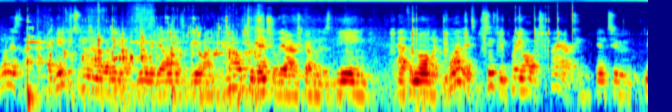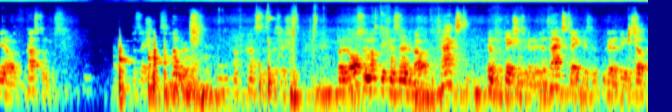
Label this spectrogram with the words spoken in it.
One is I, I'd be interested to know whether you have a maybe has a view on how prudential the Irish government is being at the moment. One, it seems to be putting all its hiring into, you know, customs positions, hundreds of customs positions. But it also must be concerned about what the tax implications are going to be, the tax take is going to be. So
